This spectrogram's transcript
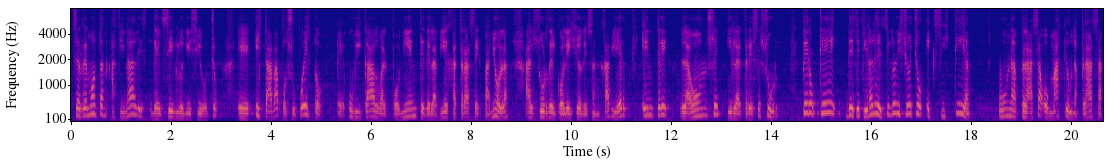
se remontan a finales del siglo XVIII. Eh, estaba, por supuesto, eh, ubicado al poniente de la vieja traza española, al sur del Colegio de San Javier, entre la 11 y la 13 Sur, pero que desde finales del siglo XVIII existía una plaza, o más que una plaza,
